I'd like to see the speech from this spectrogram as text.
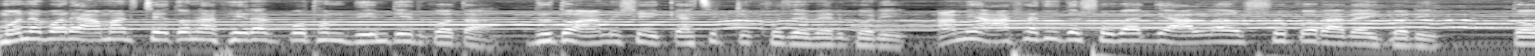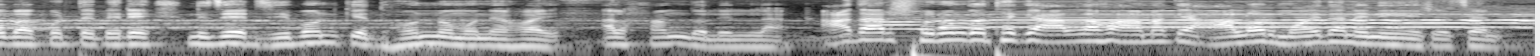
মনে পড়ে আমার চেতনা ফেরার প্রথম দিনটির কথা। দ্রুত আমি সেই ক্যাসেটটি খুঁজে বের করি। আমি আশাতীত সৌভাগ্যে আল্লাহর শুকর আদায় করি। তৌবা করতে পেরে নিজের জীবনকে ধন্য মনে হয়। আলহামদুলিল্লাহ। আদার সুরঙ্গ থেকে আল্লাহ আমাকে আলোর ময়দানে নিয়ে এসেছেন।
